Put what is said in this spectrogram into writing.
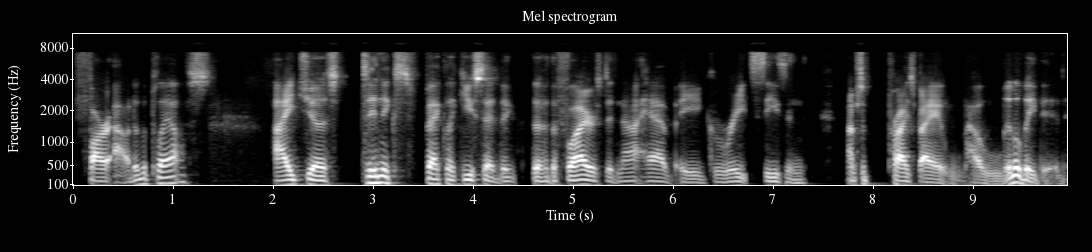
far out of the playoffs. I just didn't expect, like you said, the, the, the Flyers did not have a great season I'm surprised by how little they did,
